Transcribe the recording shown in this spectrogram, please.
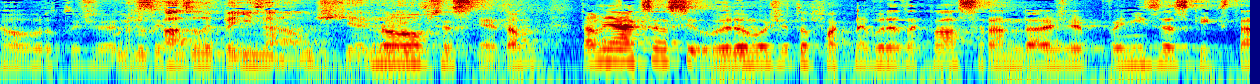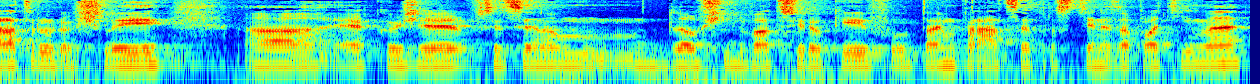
Jo, protože Už asi... docházely peníze na účtě. No, víc. přesně. Tam, tam nějak jsem si uvědomil, že to fakt nebude taková sranda, že peníze z Kickstarteru došly a jakože přece jenom další dva, tři roky full-time práce prostě nezaplatíme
